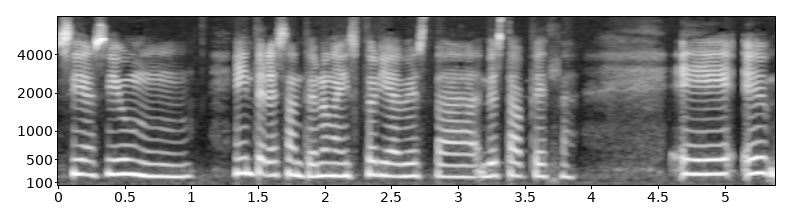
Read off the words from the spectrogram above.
Sí, así un é interesante, non a historia desta desta peza. Eh, eh,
